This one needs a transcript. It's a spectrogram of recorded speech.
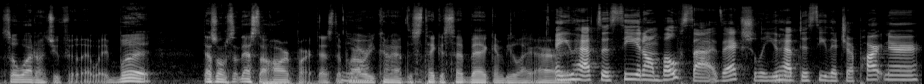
so why don't you feel that way? But that's what I'm saying. That's the hard part. That's the part Yeah. where you kind of have to take a step back and be like, all right. and you have to see it on both sides. Actually, you have to see that your partner,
